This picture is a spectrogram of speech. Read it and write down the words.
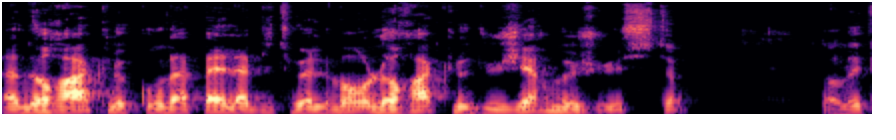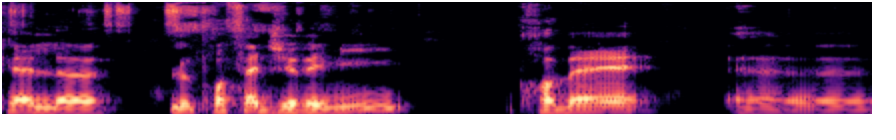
un oracle qu'on appelle habituellement l'oracle du germe juste, dans lequel euh, le prophète Jérémie promet euh,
